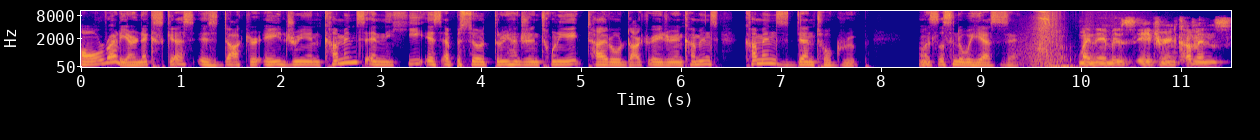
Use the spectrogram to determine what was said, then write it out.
Alrighty, our next guest is Dr. Adrian Cummins, and he is episode 328 titled Dr. Adrian Cummins, Cummins Dental Group. And let's listen to what he has to say. My name is Adrian Cummins,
